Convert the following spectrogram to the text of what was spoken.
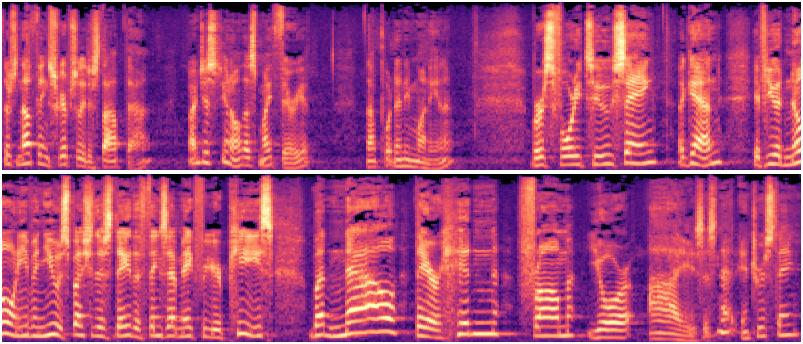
There's nothing scripturally to stop that. I just, you know, that's my theory. Not putting any money in it. Verse 42 saying, again, if you had known, even you, especially this day, the things that make for your peace, but now they are hidden from your eyes. Isn't that interesting?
